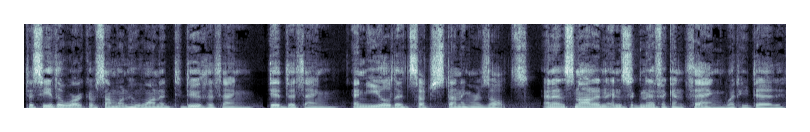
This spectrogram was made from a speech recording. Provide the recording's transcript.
to see the work of someone who wanted to do the thing, did the thing, and yielded such stunning results. And it's not an insignificant thing what he did.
